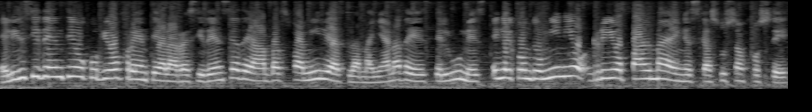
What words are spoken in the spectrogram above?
El incidente ocurrió frente a la residencia de ambas familias la mañana de este lunes en el condominio Río Palma en Escazú, San José.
